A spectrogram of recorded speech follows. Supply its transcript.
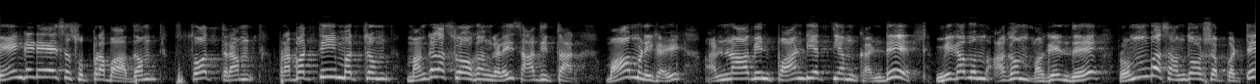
வேங்கடேச சுப்பிரபாதம் ஸ்தோத்திரம் பிரபத்தி மற்றும் மங்கள ஸ்லோகங்களை சாதித்தார். மாமுனிகள் அண்ணாவின் பாண்டியத்தியம் கண்டு மிகவும் அகம் மகிழ்ந்து ரொம்ப சந்தோஷப்பட்டு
